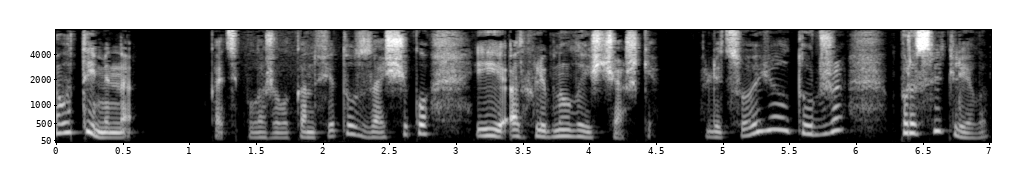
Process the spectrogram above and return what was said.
«Вот именно». Катя положила конфету за щеку и отхлебнула из чашки. Лицо ее тут же просветлело.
